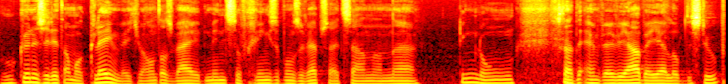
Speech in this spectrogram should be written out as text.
hoe kunnen ze dit allemaal claimen, weet je wel? Want als wij het minst of geringst op onze website staan, dan... eh ding dong, staat de NVWA bij Jelle op de stoep.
